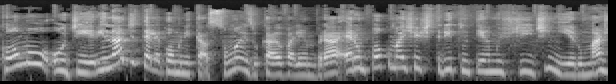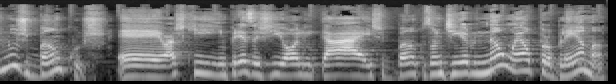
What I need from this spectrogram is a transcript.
Como o dinheiro, e na de telecomunicações, o Caio vai lembrar, era um pouco mais restrito em termos de dinheiro, mas nos bancos, é, eu acho que empresas de óleo e gás, bancos onde dinheiro não é o problema,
